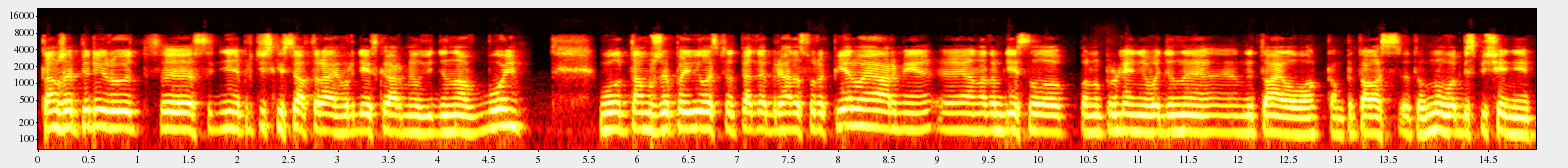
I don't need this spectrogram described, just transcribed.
Там же оперируют э, соединения, практически вся вторая гвардейская армия введена в бой вот там уже появилась 55-я бригада 41-й армии, она там действовала по направлению Водяны Нетайлова, там пыталась это, ну, в обеспечении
